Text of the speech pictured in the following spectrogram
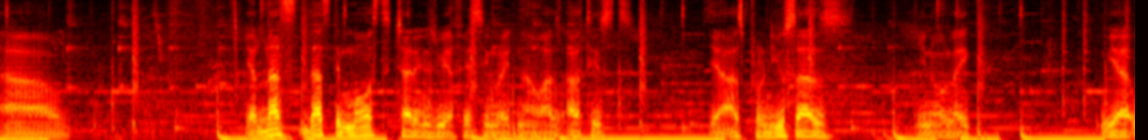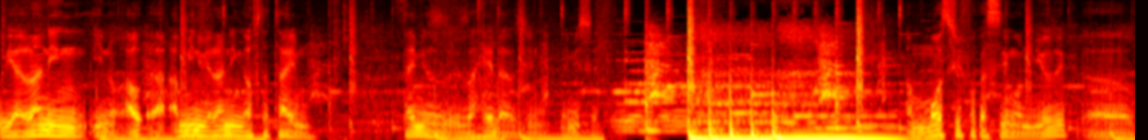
Uh, yeah, that's that's the most challenge we are facing right now as artists. Yeah, as producers, you know, like we are we are running, you know, out, I mean we're running after time. Time is, is ahead us, you know. Let me say. I'm mostly focusing on music. Uh,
